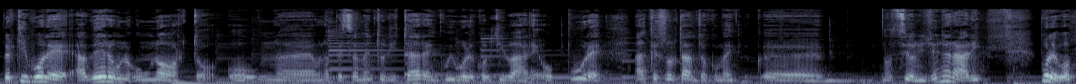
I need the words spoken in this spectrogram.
per chi vuole avere un, un orto o un, uh, un, appezzamento di terra in cui vuole coltivare, oppure anche soltanto come eh, nozioni generali, volevo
